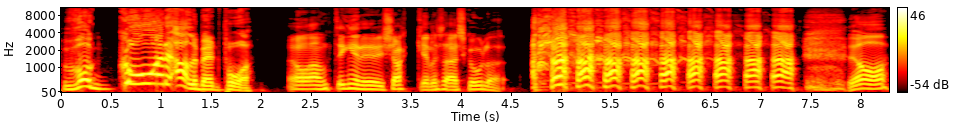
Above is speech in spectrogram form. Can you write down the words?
vad går Albert på? Ja, antingen är det tjack eller särskola. ja,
